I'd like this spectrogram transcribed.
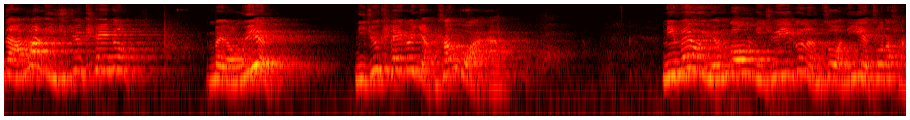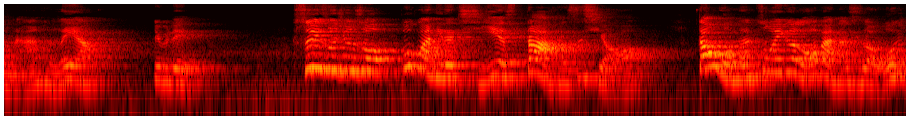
哪怕你去去开个美容院，你就开个养生馆，你没有员工，你就一个人做，你也做的很难很累啊，对不对？所以说，就是说，不管你的企业是大还是小，当我们做一个老板的时候，我们。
